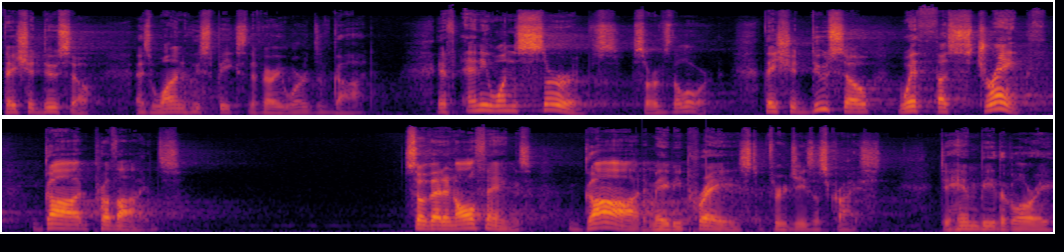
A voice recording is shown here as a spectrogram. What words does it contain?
they should do so as one who speaks the very words of God. If anyone serves, serves the Lord, they should do so with the strength God provides, so that in all things God may be praised through Jesus Christ. To him be the glory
